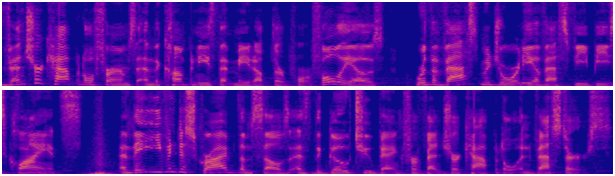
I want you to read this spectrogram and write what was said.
Venture capital firms and the companies that made up their portfolios were the vast majority of SVB's clients, and they even described themselves as the go-to bank for venture capital investors.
